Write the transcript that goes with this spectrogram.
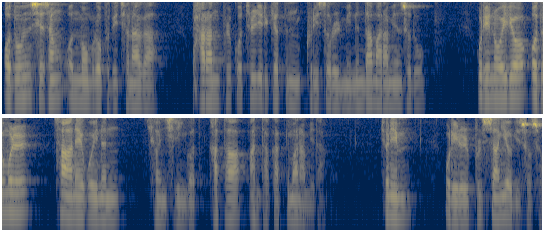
어두운 세상 온몸으로 부딪혀 나가 파란 불꽃을 일으켰던 그리스도를 믿는다 말하면서도 우리는 오히려 어둠을 자아내고 있는 현실인 것 같아 안타깝기만 합니다. 주님, 우리를 불쌍히 여기소서,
